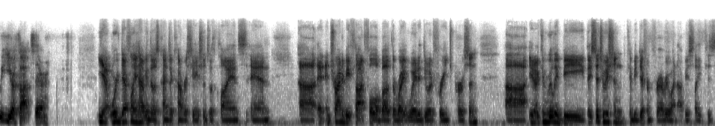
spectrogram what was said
your thoughts there. Yeah, we're definitely having those kinds of conversations with clients and, uh, and, and trying to be thoughtful about the right way to do it for each person. Uh, you know, it can really be the situation can be different for everyone, obviously, because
